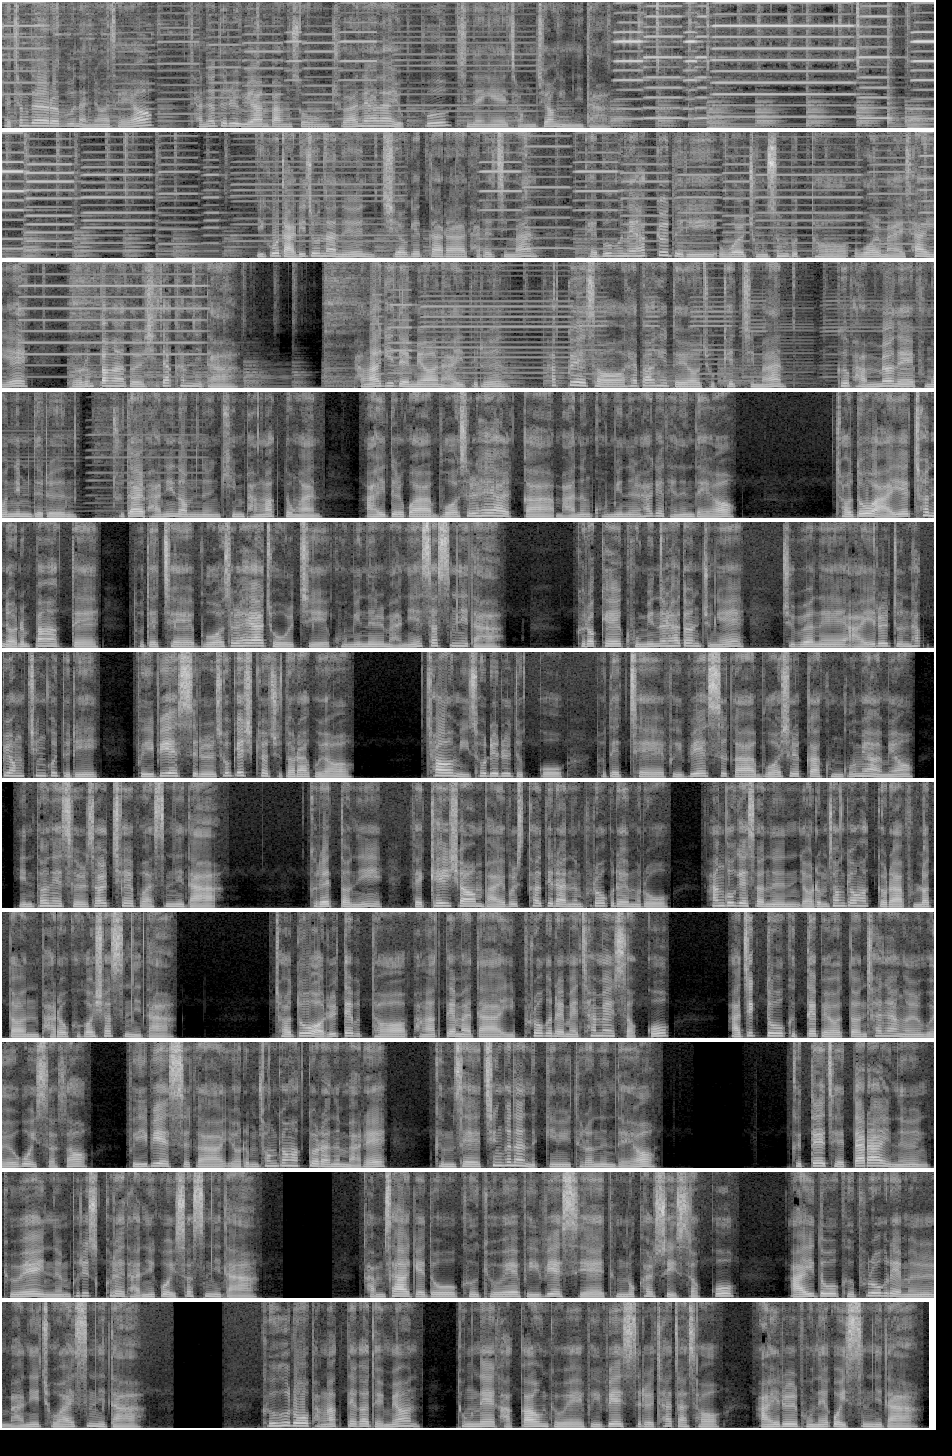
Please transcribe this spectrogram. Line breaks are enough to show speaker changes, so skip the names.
애청자 여러분 안녕하세요. 자녀들을 위한 방송 주안의 하나 육부 진행의 정지영입니다. 이곳 아리조나는 지역에 따라 다르지만 대부분의 학교들이 5월 중순부터 5월 말 사이에 여름방학을 시작합니다. 방학이 되면 아이들은 학교에서 해방이 되어 좋겠지만 그 반면에 부모님들은 두 달 반이 넘는 긴 방학 동안 아이들과 무엇을 해야 할까 많은 고민을 하게 되는데요. 저도 아이의 첫 여름방학 때 도대체 무엇을 해야 좋을지 고민을 많이 했었습니다. 그렇게 고민을 하던 중에 주변에 아이를 둔 학부형 친구들이 VBS를 소개시켜 주더라고요. 처음 이 소리를 듣고 도대체 VBS가 무엇일까 궁금해하며 인터넷을 설치해 보았습니다. 그랬더니 베케이션 바이블 스터디라는 프로그램으로 한국에서는 여름 성경학교라 불렀던 바로 그것이었습니다. 저도 어릴 때부터 방학 때마다 이 프로그램에 참여했었고 아직도 그때 배웠던 찬양을 외우고 있어서 VBS가 여름 성경학교라는 말에 금세 친근한 느낌이 들었는데요. 그때 제 딸아이는 교회에 있는 프리스쿨에 다니고 있었습니다. 감사하게도 그 교회 VBS에 등록할 수 있었고 아이도 그 프로그램을 많이 좋아했습니다. 그 후로 방학 때가 되면 동네 가까운 교회 VBS를 찾아서 아이를 보내고 있습니다.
